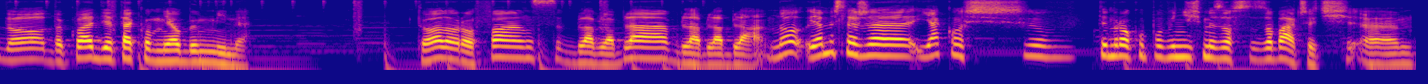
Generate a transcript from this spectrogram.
No, dokładnie taką miałbym minę. To a lot of fans, bla bla bla, bla bla bla. No, ja myślę, że jakoś w tym roku powinniśmy zobaczyć um,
